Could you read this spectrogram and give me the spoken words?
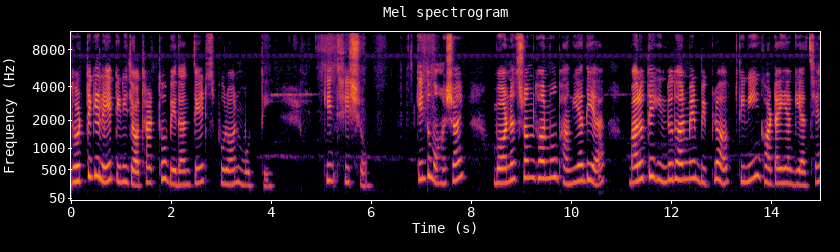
ধরতে গেলে তিনি যথার্থ বেদান্তের স্ফুরণ মূর্তি। শিষ্য। কিন্তু মহাশয়, বর্ণাশ্রম ধর্ম ভাঙিয়া দিয়া ভারতে হিন্দু ধর্মের বিপ্লব তিনিই ঘটাইয়া গিয়াছেন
